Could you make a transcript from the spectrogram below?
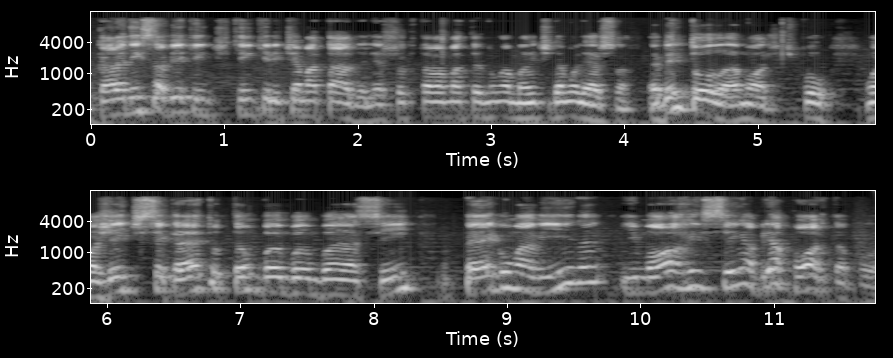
O cara nem sabia quem, quem que ele tinha matado, ele achou que tava matando um amante da mulher só. É bem tola a morte. Tipo, um agente secreto tão bam bam bam assim, pega uma mina e morre sem abrir a porta, pô.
